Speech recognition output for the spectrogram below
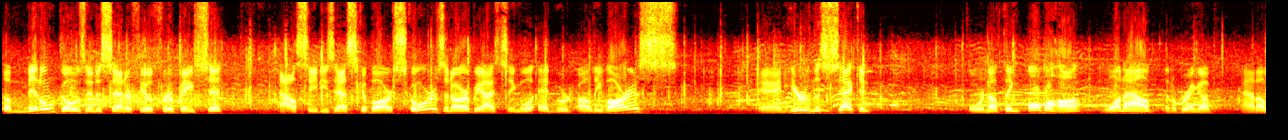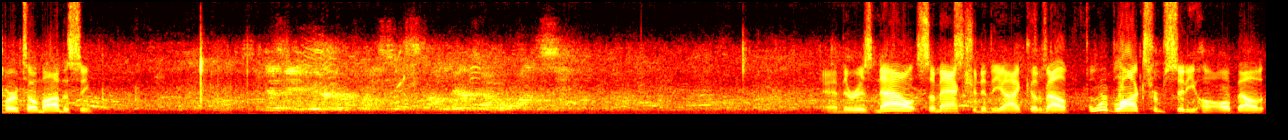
the middle, goes into center field for a base hit. Alcides Escobar scores an RBI single, Edward Olivares. And here in the second, 4 0 Omaha, one out. That'll bring up Adalberto Mondesi. And there is now some action in the icon about four blocks from City Hall, about,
